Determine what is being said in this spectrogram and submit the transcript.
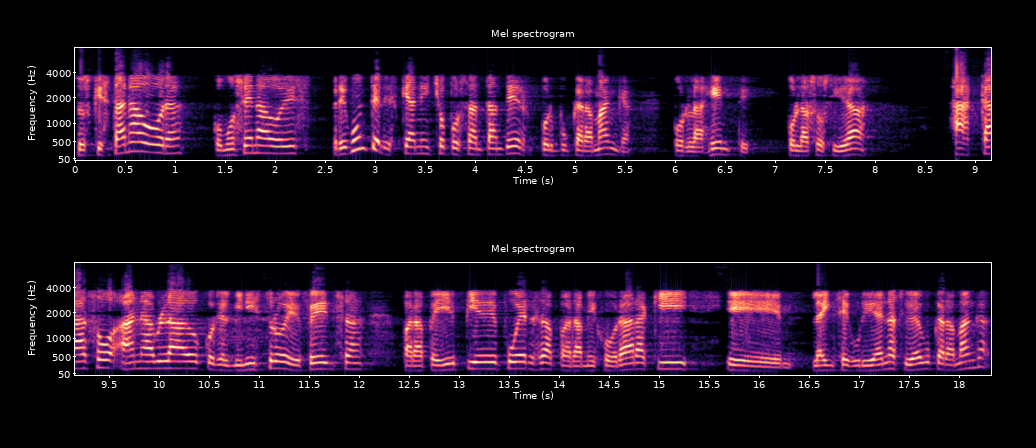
los que están ahora como senadores, pregúnteles qué han hecho por Santander, por Bucaramanga, por la gente, por la sociedad, ¿Acaso han hablado con el ministro de Defensa para pedir pie de fuerza para mejorar aquí eh, la inseguridad en la ciudad de Bucaramanga?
